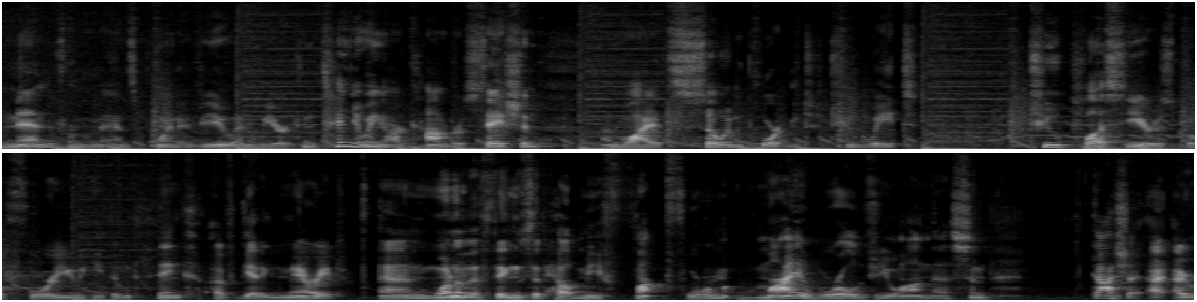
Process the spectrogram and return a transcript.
men from a man's point of view. And we are continuing our conversation on why it's so important to wait two plus years before you even think of getting married. And one of the things that helped me form my worldview on this, and gosh, I, I,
